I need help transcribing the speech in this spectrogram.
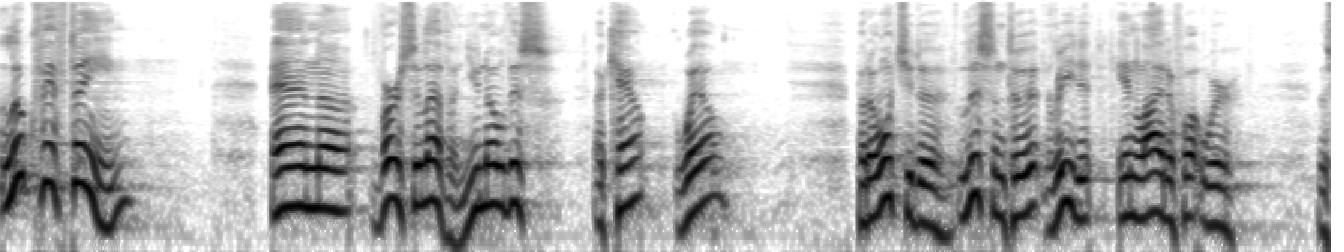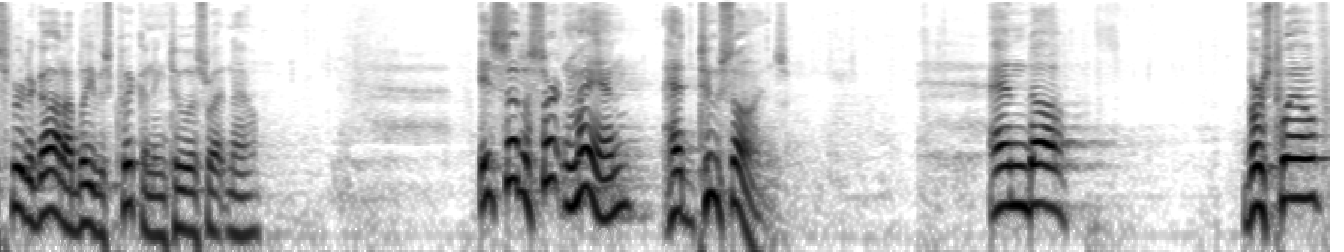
Luke 15 and uh, verse 11. You know this account well, but I want you to listen to it and read it in light of what we're, the Spirit of God, I believe, is quickening to us right now. It said a certain man had two sons. And uh, verse 12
